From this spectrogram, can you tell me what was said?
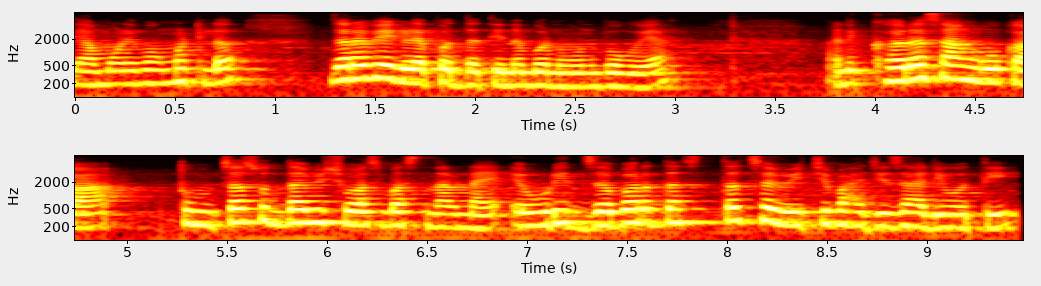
त्यामुळे मग म्हटलं जरा वेगळ्या पद्धतीनं बनवून बघूया. आणि खरं सांगू का तुमचासुद्धा विश्वास बसणार नाही. एवढी जबरदस्त चवीची भाजी झाली होती.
